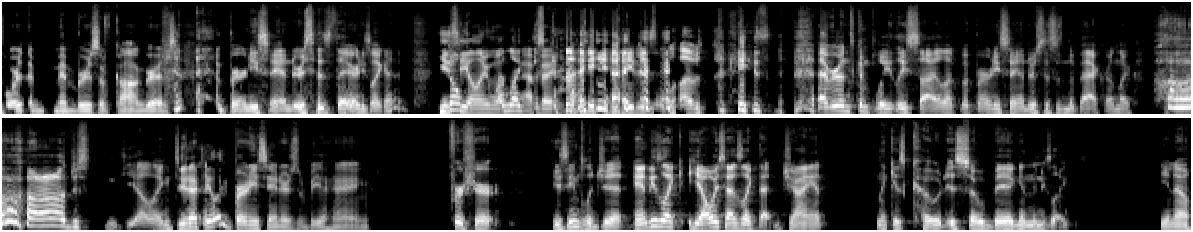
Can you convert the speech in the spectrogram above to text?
for the members of Congress. Bernie Sanders is there, and he's like, "Uh, He's the only I one like laughing. this guy. yeah, he just loves. He's everyone's completely silent, but Bernie Sanders is in the background, like, ha, ha, just yelling. Dude, I feel like Bernie Sanders would be a hang. For sure. He seems legit. And he's like he always has like that giant like his coat is so big and then he's like you know,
